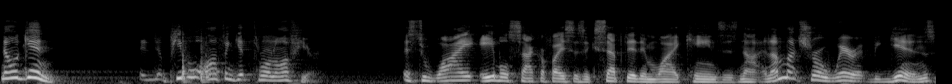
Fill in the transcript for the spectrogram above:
Now, again, people often get thrown off here as to why Abel's sacrifice is accepted and why Cain's is not. And I'm not sure where it begins,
